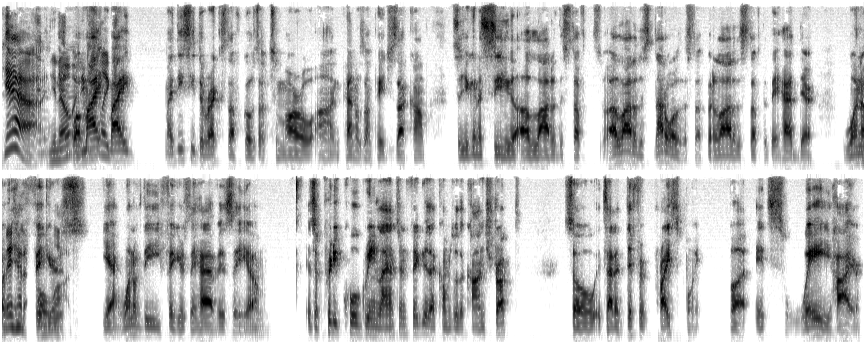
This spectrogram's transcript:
yeah. You know, well, my like, my my DC Direct stuff goes up tomorrow on panelsonpages.com. So you're gonna see a lot of the stuff, a lot of this, not all of the stuff, but a lot of the stuff that they had there. One of They had the a figures, yeah, one of the figures they have is a um, it's a pretty cool Green Lantern figure that comes with a construct. So it's at a different price point, but it's way higher.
